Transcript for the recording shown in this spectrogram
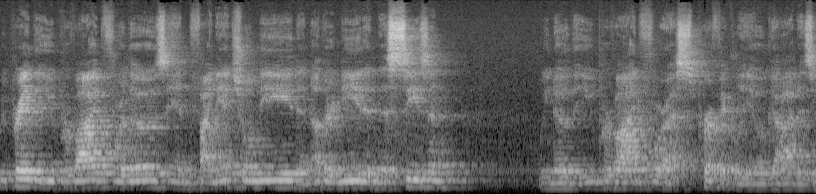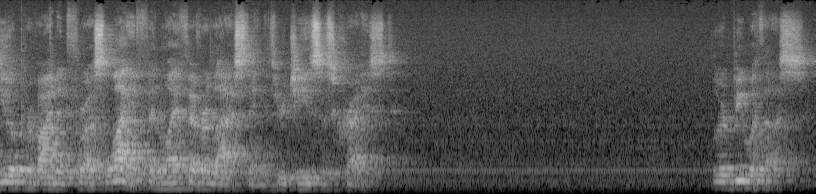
We pray that you provide for those in financial need and other need in this season. We know that you provide for us perfectly, O God, as you have provided for us life and life everlasting through Jesus Christ. Lord, be with us.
